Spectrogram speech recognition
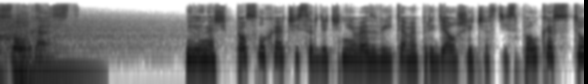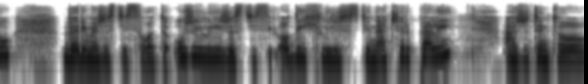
Spolkast. Milí naši poslucháči, srdečne vás vítame pri ďalšej časti Spolkastu. Veríme, že ste si leto užili, že ste si odýchli, že ste načerpali a že tento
